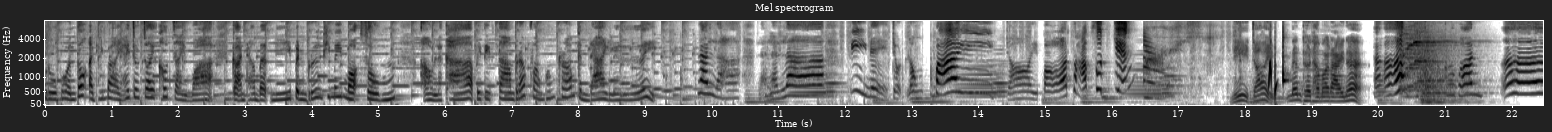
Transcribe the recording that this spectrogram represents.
ครูพลต้องอธิบายให้เจ้าจ้อยเข้าใจว่า การทำแบบนี้เป็นเรื่องที่ไม่เหมาะสม เอาละค่ะ ไปติดตามรับฟังพร้อมๆกันได้เลยลาลาลาลาลานี่เน่จดลงไปจอยปอสามสุดเจ๋งนี่จ้อย นั่นเธอทำอะไรนะ่ะอะครูพลเออ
